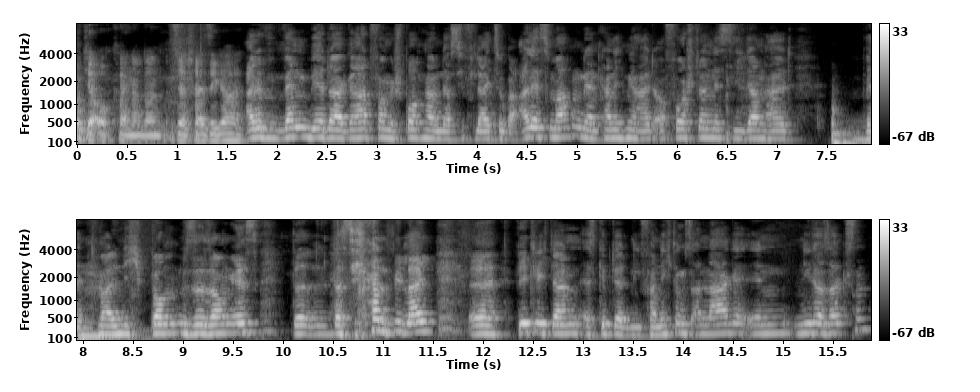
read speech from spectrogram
baut ja auch keiner dann. Ist ja scheißegal. Also wenn wir da gerade von gesprochen haben, dass sie vielleicht sogar alles machen, dann kann ich mir halt auch vorstellen, dass sie dann halt, wenn mal nicht Bombensaison ist, da, dass sie dann vielleicht äh, wirklich dann, es gibt ja die Vernichtungsanlage in Niedersachsen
